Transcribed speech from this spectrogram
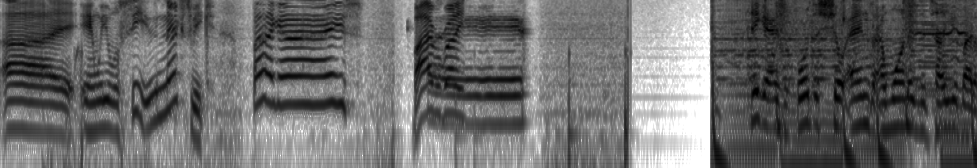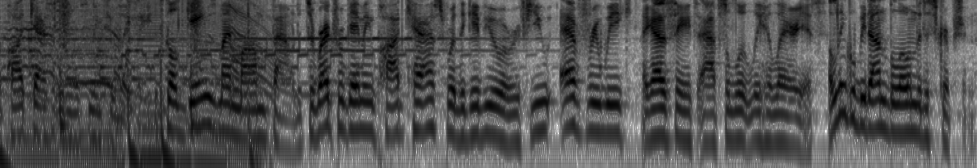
Uh, and we will see you next week. Bye, guys. Bye everybody. Bye. Hey guys, before the show ends, I wanted to tell you about a podcast I've been listening to lately. It's called Games My Mom Found. It's a retro gaming podcast where they give you a review every week. I gotta say, it's absolutely hilarious. A link will be down below in the description.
